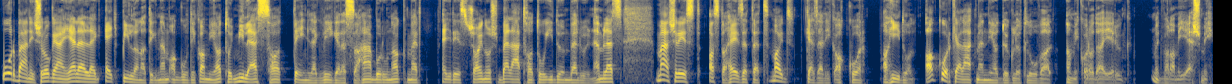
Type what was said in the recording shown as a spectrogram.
Orbán és Rogán jelenleg egy pillanatig nem aggódik amiatt, hogy mi lesz, ha tényleg vége lesz a háborúnak, mert egyrészt sajnos belátható időn belül nem lesz, másrészt azt a helyzetet majd kezelik akkor a hídon. Akkor kell átmenni a döglött lóval, amikor odaérünk. Vagy valami ilyesmi.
